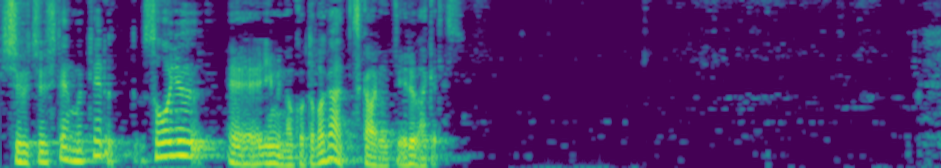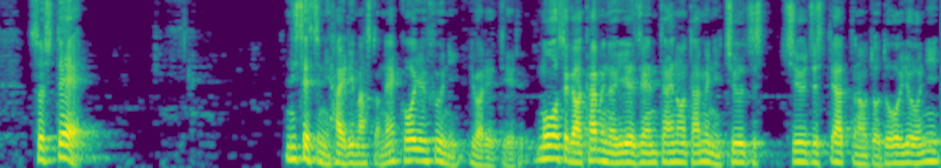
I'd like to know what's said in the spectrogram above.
集中して向ける。そういう、えー、意味の言葉が使われているわけです。そして、二節に入りますとね、こういうふうに言われている。モーセが神の家全体のために忠実であったのと同様に、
